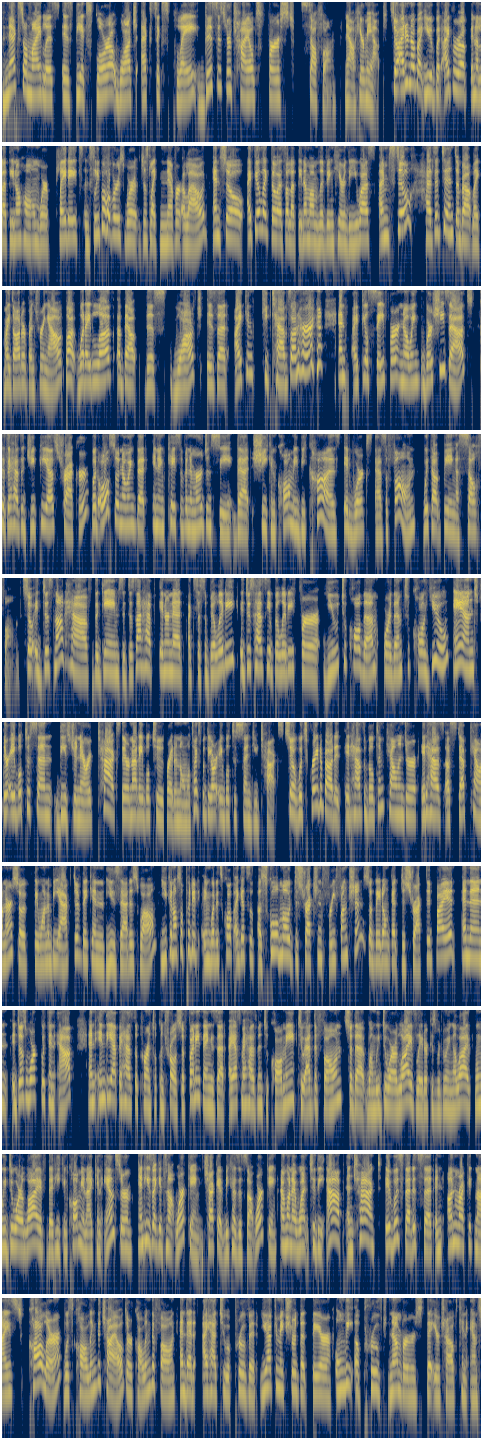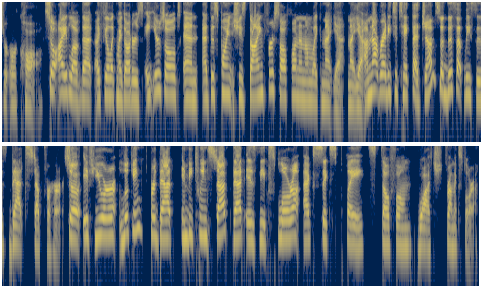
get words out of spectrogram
Next on my list is the Xplora Watch X6 Play. This is your child's first cell phone. Now, hear me out. So, I don't know about you, but I grew up in a Latino home where play dates and sleepovers were just like never allowed. And so, I feel like, though, as a Latina mom living here in the US, I'm still hesitant about like my daughter venturing out. But what I love about this watch is that I can keep tabs on her and I feel safer knowing where she's at because it has a GPS tracker, but also knowing that in, in case of an emergency that she can call me because it works as a phone without being a cell phone. So it does not have the games. It does not have internet accessibility. It just has the ability for you to call them or them to call you. And they're able to send these generic texts. They're not able to write a normal text, but they are able to send you text. So what's great about it, it has a built-in calendar. It has a step counter. So if they want to be active, they can use that as well. You can also put it in what it's called, I guess, a school mode distraction free function. So they don't get distracted by it. And then it does work with an app. And in the app, it has the parental control. So funny thing is that I asked my husband to call me to add the phone so that when we do our live later, because we're doing a live, when we do our live, that he can call me and I can answer. And he's like, it's not working. Check it because it's not working. And when I went to the app and checked, it was that it said an unrecognized caller was calling the child or calling the phone and that I had to approve it. You have to make sure that they're only approved numbers that your child can answer or call. So I love that. I feel like my daughter's eight years old and at this point she's dying for a cell phone. And I'm like, not yet, not yet. I'm not ready to take that jump. So this at least is that step for her. So if you're looking for that in between step, that is the Xplora X6 Play cell phone watch from Xplora.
